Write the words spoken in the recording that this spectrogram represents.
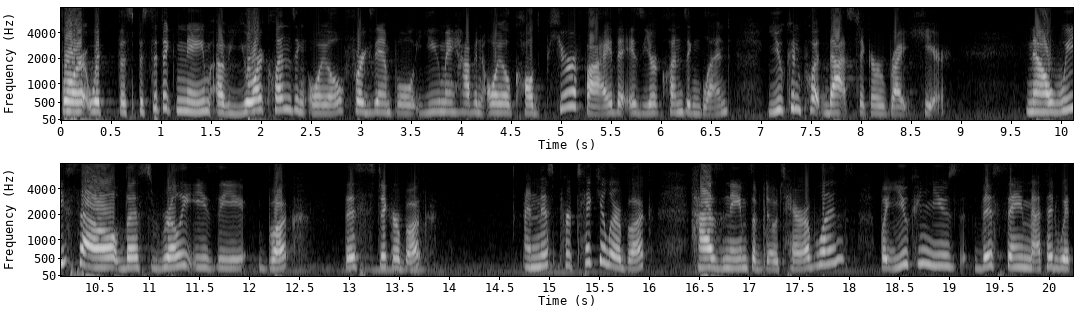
for with the specific name of your cleansing oil, for example, you may have an oil called Purify that is your cleansing blend, you can put that sticker right here. Now we sell this really easy book, this sticker book, and this particular book has names of doTERRA blends, but you can use this same method with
